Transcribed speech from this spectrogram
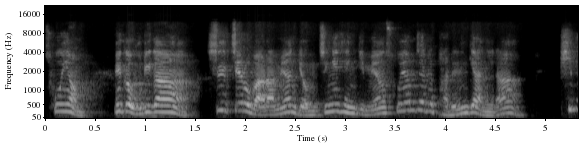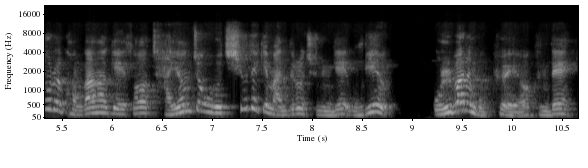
소염. 그러니까 우리가 실제로 말하면 염증이 생기면 소염제를 바르는 게 아니라 피부를 건강하게 해서 자연적으로 치유되게 만들어주는 게 우리의 올바른 목표예요. 근데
